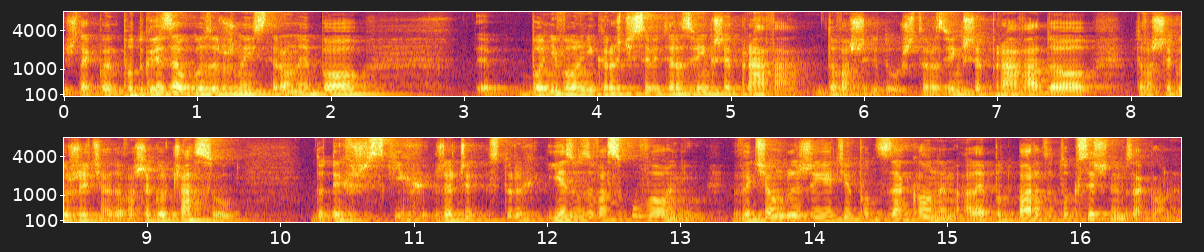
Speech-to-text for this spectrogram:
że tak powiem, podgryzał go z różnej strony, bo, bo niewolnik rości sobie coraz większe prawa do waszych dusz, coraz większe prawa do, do waszego życia, do waszego czasu do tych wszystkich rzeczy, z których Jezus was uwolnił. Wy ciągle żyjecie pod zakonem, ale pod bardzo toksycznym zakonem.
